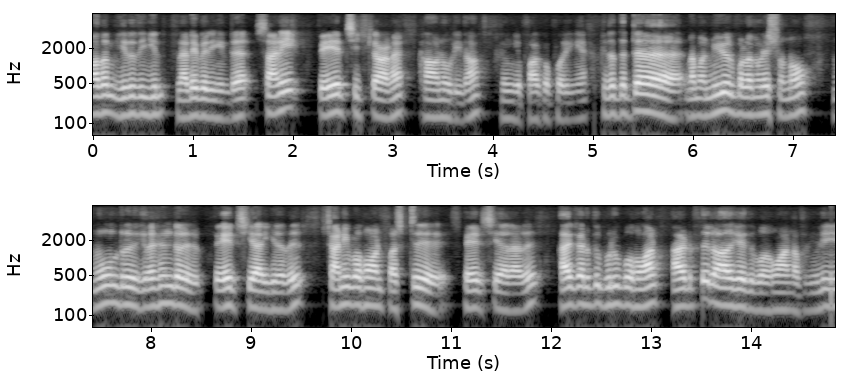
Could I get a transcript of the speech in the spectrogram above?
மாதம் இறுதியில் நடைபெறுகின்ற சனி பெயர்ச்சிக்கான காணொளி தான் நீங்க பார்க்க போறீங்க. கிட்டத்தட்ட நம்ம நியூ இயர் சொன்னோம். மூன்று கிரகங்கள் பயிற்சி ஆகிறது சனி பகவான் ஃபர்ஸ்ட் பயிற்சி ஆகிறாரு அதுக்கடுத்து குரு பகவான் அடுத்து ராகேது பகவான் அப்படின்னு சொல்லி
